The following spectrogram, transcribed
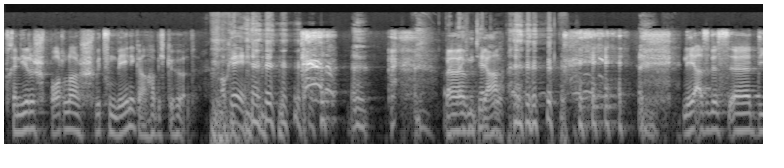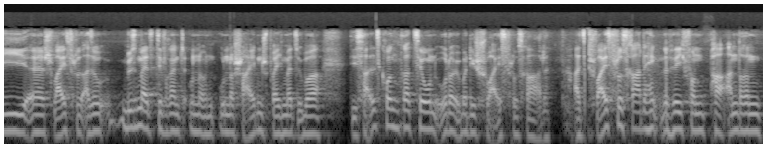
Trainierte Sportler schwitzen weniger, habe ich gehört. Okay. Bei Ähm, Tempo. ja. nee, also das, äh, die äh, Schweißfluss, also müssen wir jetzt different un unterscheiden, sprechen wir jetzt über die Salzkonzentration oder über die Schweißflussrate. Also die Schweißflussrate hängt natürlich von ein paar anderen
